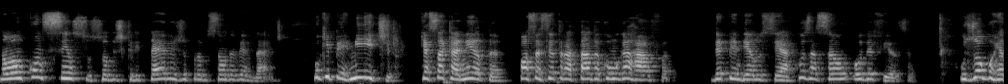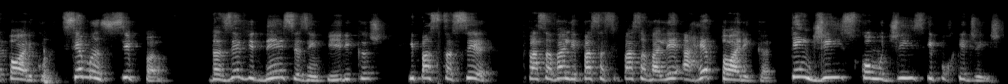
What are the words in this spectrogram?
Não há um consenso sobre os critérios de produção da verdade, o que permite que essa caneta possa ser tratada como garrafa, dependendo se é acusação ou defesa. O jogo retórico se emancipa das evidências empíricas e passa a ser passa a valer, passa, passa a valer a retórica. Quem diz, como diz e por que diz.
